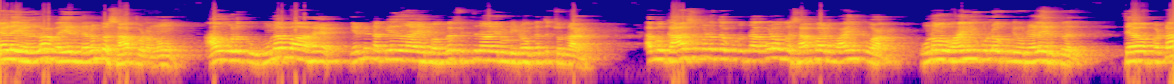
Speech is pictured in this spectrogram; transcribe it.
ஏழைகள்லாம் வயிறு நிரம்ப சாப்பிடணும். அவங்களுக்கு உணவாக என்று நபியல் அவங்க ஃபித்னாவினுடைய நோக்கத்தை சொல்றாங்க. அப்போ காசு பணத்தை கொடுத்தா கூட அவங்க சாப்பாடு வாங்கிக்குவாங்க. உணவு வாங்கி கொள்ளக்கூடிய ஒரு நிலை இருக்கிறது. தேவைப்பட்டா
